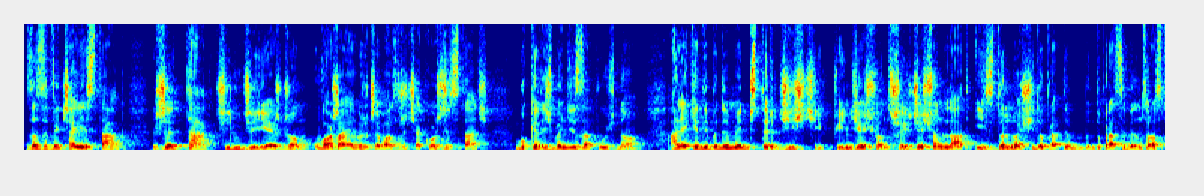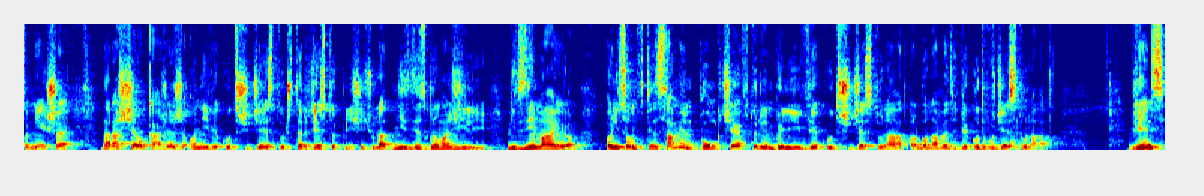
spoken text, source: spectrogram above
zazwyczaj jest tak, że tak, ci ludzie jeżdżą, uważają, że trzeba z życia korzystać, bo kiedyś będzie za późno, ale kiedy będą mieć 40, 50, 60 lat i zdolności do pracy, do pracy będą coraz to mniejsze, naraz się okaże, że oni w wieku 30, 40, 50 lat nic nie zgromadzili, nic nie mają. Oni są w tym samym punkcie, w którym byli w wieku 30 lat albo nawet w wieku 20 lat. Więc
